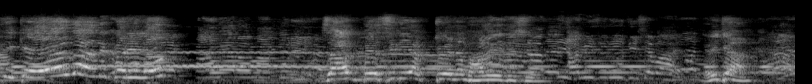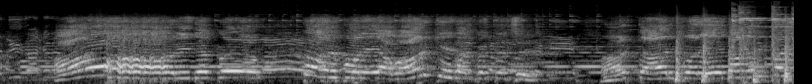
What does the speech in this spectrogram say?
ভাস্তিকে দান করিল? যাক, বেশি একটু এনে ভালোই দিছে। এইটা? আর দেখো তারপরে আবার কে দান করতেছে আর তারপরে দান করে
